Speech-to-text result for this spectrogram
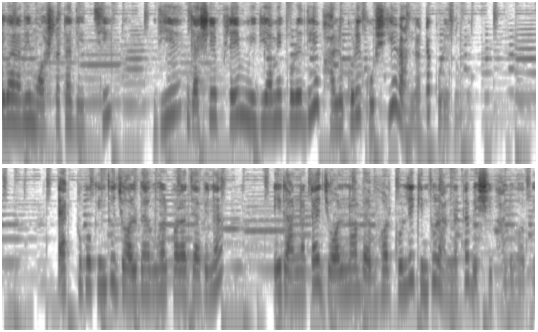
এবার আমি মশলাটা দিচ্ছি, দিয়ে গ্যাসের ফ্লেম মিডিয়ামে করে দিয়ে ভালো করে কষিয়ে রান্নাটা করে নেব। একটুকু কিন্তু জল ব্যবহার করা যাবে না। এই রান্নাটায় জল না ব্যবহার করলে কিন্তু রান্নাটা বেশি ভালো হবে।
